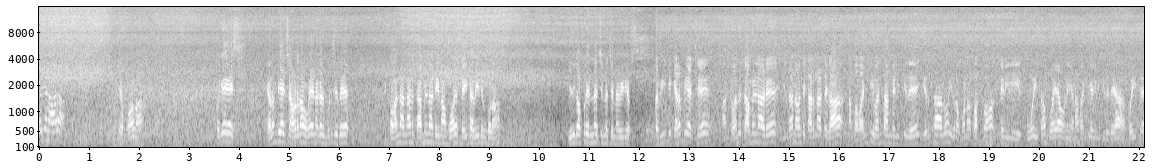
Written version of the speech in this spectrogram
ஓகே வரேன். ஓகே போகலாம் ஓகே கேஸ் கிளம்பியாச்சு. அவ்வளோதான் ஒகேனக்கல் முடிச்சது இப்போ வந்து அண்ணாண்டு தமிழ்நாட்டுக்கு நான் போகிறேன் ஸ்ட்ரைட்டாக வீட்டுக்கு போகலாம் இதுக்கப்புறம் என்ன சின்ன சின்ன வீடியோஸ் இப்போ வீட்டுக்கு கிளம்பியாச்சு. அங்கே வந்து தமிழ்நாடு இந்தாண்ட வந்து கர்நாடகா. நம்ம வண்டி வந்து அங்கே நிற்கிது இருந்தாலும் இதில் போனால் பக்கம். சரி போய் தான் போயாகணும் ஏன்னா வண்டி அங்கே நிற்கிது இல்லையா? போயிட்டு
